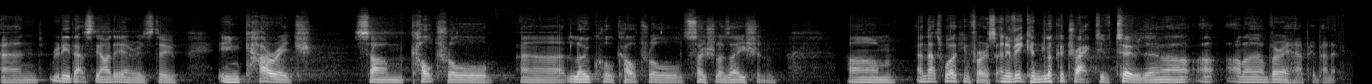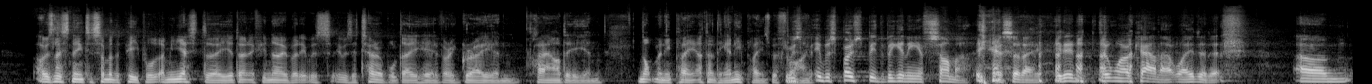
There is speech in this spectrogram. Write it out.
And really, that's the idea: is to encourage some cultural, uh, local cultural socialization um, and that's working for us. And if it can look attractive too, then I, am very happy about it. I was listening to some of the people. I mean, yesterday, I don't know if you know, but it was it was a terrible day here, very grey and cloudy, and not many planes. I don't think any planes were flying. It was, it was supposed to be the beginning of summer yesterday. it didn't, didn't work out that way, did it? Um,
